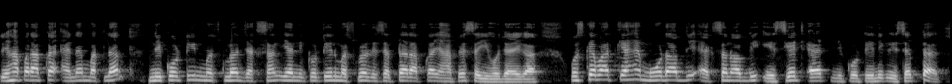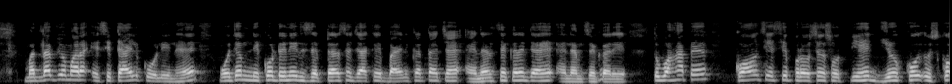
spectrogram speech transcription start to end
तो यहाँ पर आपका एन एम मतलब निकोटीन मस्कुलर जंक्शन या निकोटीन मस्कुलर रिसेप्टर आपका यहाँ पे सही हो जाएगा उसके बाद क्या है mode of the action of the H at nicotinic receptor मतलब जो हमारा एसिटाइल कोलिन है वो जब निकोटीनिक रिसेप्टर से जाके बाइंड करता है चाहे एन एन से करे चाहे एन एम से करे तो वहाँ पे कौन सी ऐसी प्रोसेस होती है जो कोई उसको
